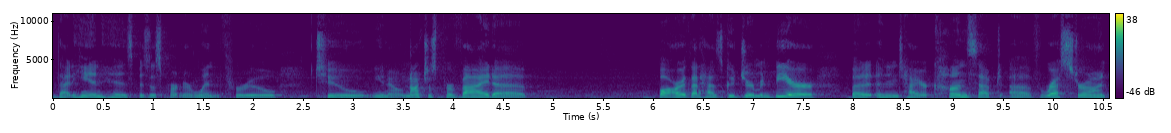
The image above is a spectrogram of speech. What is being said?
that he and his business partner went through to, you know, not just provide a bar that has good German beer, but an entire concept of restaurant,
